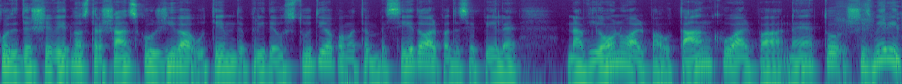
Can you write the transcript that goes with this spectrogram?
kot da še vedno strašansko uživa v tem, da pride v studio, pa ima tam besedo, ali pa da se pele na avionu, ali pa v tanku. ali Pa, ne, to še zmeraj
